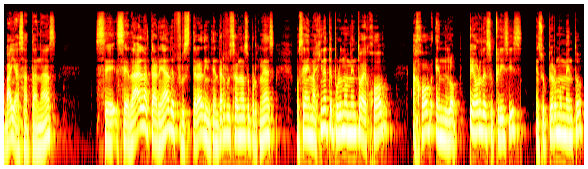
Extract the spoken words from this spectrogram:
vaya, Satanás se, da la tarea de frustrar, de intentar frustrar nuevas oportunidades. O sea, imagínate por un momento a Job, a Job en lo peor de su crisis, en su peor momento,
